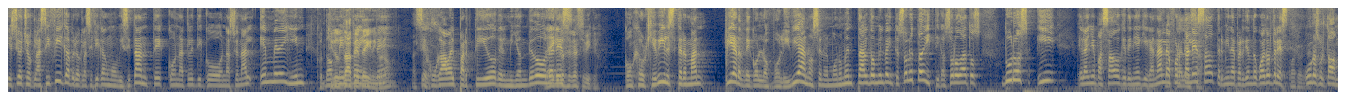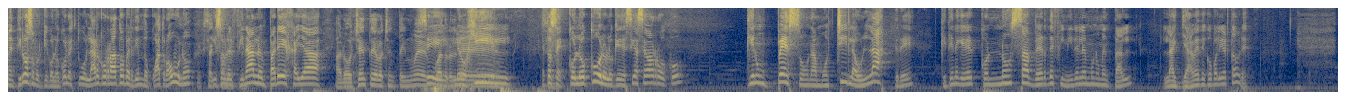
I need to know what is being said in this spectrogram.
2018 clasifica, pero clasifica como visitante con Atlético Nacional en Medellín. Con Tito Tapia 2020 técnico, ¿no? Así se es. jugaba el partido del millón de dólares se clasifica. con Jorge Wilstermann, pierde con los bolivianos en el Monumental 2020. Solo estadísticas, solo datos duros y el año pasado que tenía que ganarle a Fortaleza. Fortaleza, termina perdiendo 4-3. 4-3. Un resultado mentiroso porque Colo Colo estuvo largo rato perdiendo 4-1 y sobre el final lo empareja ya A los 80 y a los 89. Sí, 4-3. Leo Gil. Entonces, Colo Colo, lo que decía Seba Rocco, tiene un peso, una mochila, un lastre que tiene que ver con no saber definir en el Monumental las llaves de Copa Libertadores.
